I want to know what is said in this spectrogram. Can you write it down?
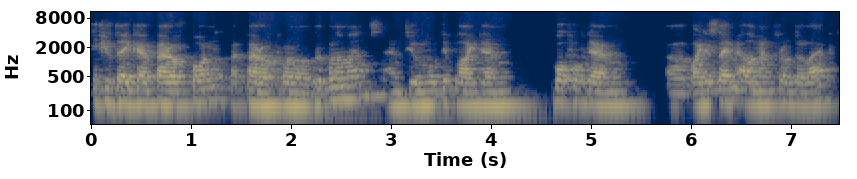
if you take a pair of point, a pair of uh, group elements and you multiply them, both of them uh, by the same element from the left,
